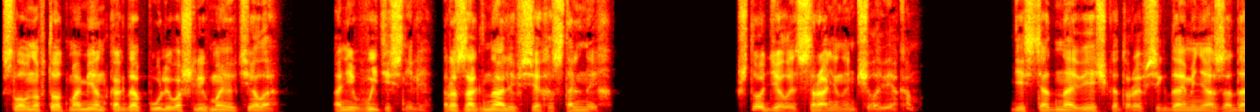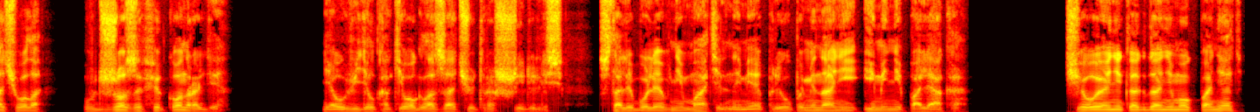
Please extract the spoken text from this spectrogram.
Словно в тот момент, когда пули вошли в мое тело, они вытеснили, разогнали всех остальных. Что делать с раненым человеком? Есть одна вещь, которая всегда меня озадачивала в Джозефе Конраде. Я увидел, как его глаза чуть расширились, стали более внимательными при упоминании имени поляка. Чего я никогда не мог понять,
